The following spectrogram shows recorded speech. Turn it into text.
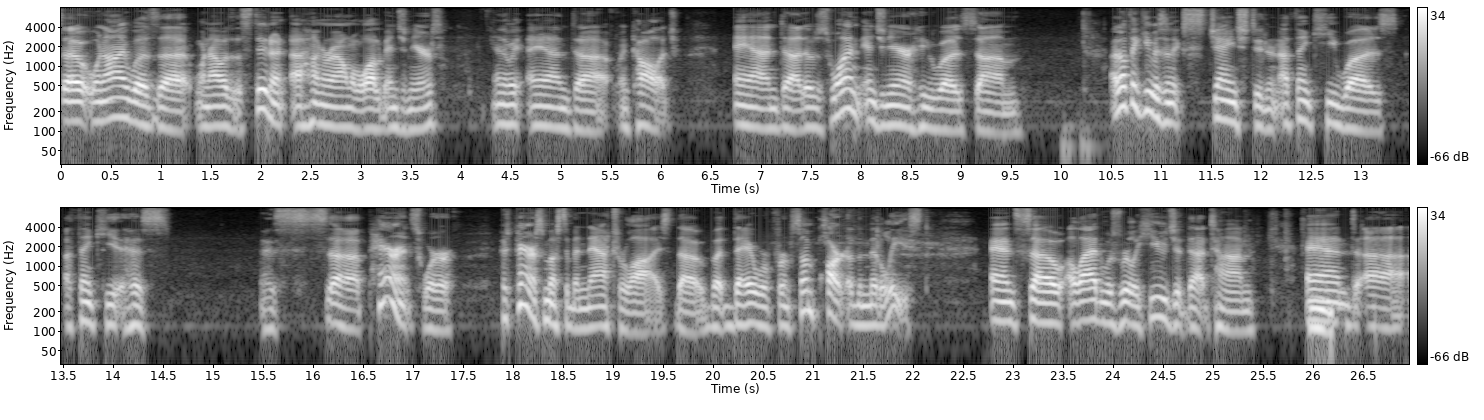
so when i was uh, when i was a student i hung around with a lot of engineers anyway and uh, in college and uh, there was one engineer who was um, i don't think he was an exchange student. I think he was i think he his his uh, parents were his parents must have been naturalized though but they were from some part of the middle east. And so aladdin was really huge at that time. And uh,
